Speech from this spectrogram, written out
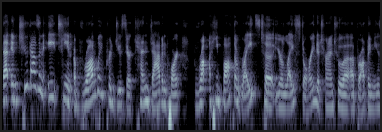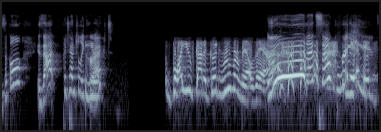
that in 2018, a Broadway producer, Ken Davenport, brought, he bought the rights to your life story to turn into a, a Broadway musical. Is that potentially correct? You, boy, you've got a good rumor mill there. Ooh, that's so great. yeah, it's,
